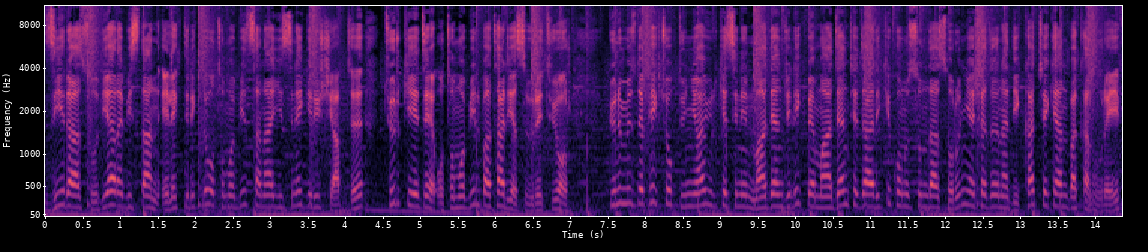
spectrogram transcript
Zira Suudi Arabistan elektrikli otomobil sanayisine giriş yaptı. Türkiye'de otomobil bataryası üretiyor. Günümüzde pek çok dünya ülkesinin madencilik ve maden tedariki konusunda sorun yaşadığına dikkat çeken Bakan Hureyf,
